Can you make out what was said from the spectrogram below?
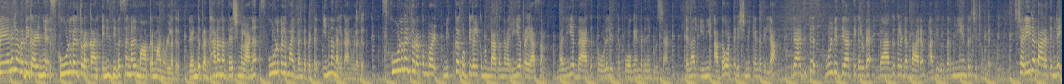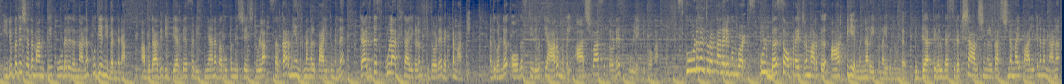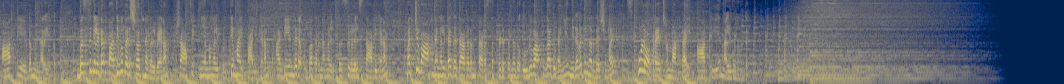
വേനലവധി കഴിഞ്ഞ് സ്കൂളുകൾ തുറക്കാൻ ഇനി ദിവസങ്ങൾ മാത്രമാണുള്ളത്. രണ്ട് പ്രധാന നിർദ്ദേശങ്ങളാണ് സ്കൂളുകളുമായി ബന്ധപ്പെട്ട് ഇന്ന് നൽകാനുള്ളത്. സ്കൂളുകൾ തുറക്കുമ്പോൾ മിക്ക കുട്ടികൾക്കും ഉണ്ടാകുന്ന വലിയ പ്രയാസം വലിയ ബാഗ് തോളിലിട്ട് പോകേണ്ടതിനെ കുറിച്ചാണ്. എന്നാൽ ഇനി അതോർത്ത് വിഷമിക്കേണ്ടതില്ല. രാജ്യത്ത് സ്കൂൾ വിദ്യാർത്ഥികളുടെ ബാഗുകളുടെ ഭാരം അധികൃതർ നിയന്ത്രിച്ചിട്ടുണ്ട്. ശരീരഭാരത്തിന്റെ ഇരുപത് ശതമാനത്തിൽ കൂടരുതെന്നാണ് പുതിയ നിബന്ധന. അബുദാബി വിദ്യാഭ്യാസ വിജ്ഞാന വകുപ്പ് നിശ്ചയിച്ചിട്ടുള്ള സർക്കാർ നിയന്ത്രണങ്ങൾ പാലിക്കുമെന്ന് രാജ്യത്തെ സ്കൂൾ അധികാരികളും ഇതോടെ വ്യക്തമാക്കി. അതുകൊണ്ട് ഓഗസ്റ്റ് ഇരുപത്തി ആറ് മുതൽ ആശ്വാസത്തോടെ സ്കൂളിലേക്ക് പോകാം. സ്കൂളുകൾ തുറക്കാനൊരുങ്ങുമ്പോൾ സ്കൂൾ ബസ് ഓപ്പറേറ്റർമാർക്ക് ആർ ടി എ മുന്നറിയിപ്പ് നൽകുന്നുണ്ട്. വിദ്യാർത്ഥികളുടെ സുരക്ഷാ ആവശ്യങ്ങൾ കർശനമായി പാലിക്കണമെന്നാണ് ആർ ടി എയുടെ മുന്നറിയിപ്പ്. ബസ്സുകളുടെ പതിവ് പരിശോധനകൾ വേണം. ട്രാഫിക് നിയമങ്ങൾ കൃത്യമായി പാലിക്കണം. അടിയന്തര ഉപകരണങ്ങൾ ബസ്സുകളിൽ സ്ഥാപിക്കണം. മറ്റു വാഹനങ്ങളുടെ ഗതാഗതം തടസ്സപ്പെടുത്തുന്നത് ഒഴിവാക്കുക തുടങ്ങി നിരവധി നിർദ്ദേശങ്ങൾ സ്കൂൾ ഓപ്പറേറ്റർമാർക്കായി ആർ ടി എ നൽകുന്നുണ്ട്.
